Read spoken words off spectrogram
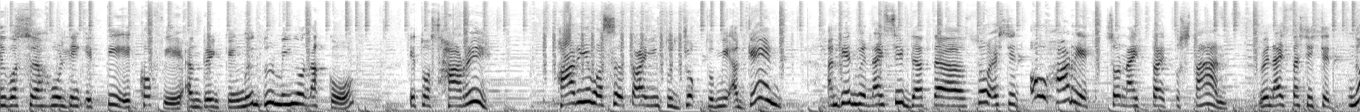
I was uh, holding a tea, a coffee, and drinking. When lumingon ako, it was Harry. Harry was uh, trying to joke to me again. And then when I said that, uh, so I said, oh, hurry. So I tried to stand. When I stand, she said, no,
